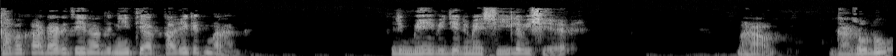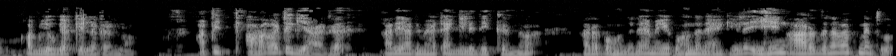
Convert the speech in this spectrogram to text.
තව කාට හරි තියනවාද නීතියක් තව එකෙක් මරන්න. ඉතින් මේ විදිහට මේ සීල විෂය මහා දරුණු අභියෝගයක් එල්ල කරනවා. අපි ආවට ගියාට අර යට මට ඇඟිලි දික් කරනවා. අර කොහොඳ නැහැ මේක හොඳ නැහැ කියලා එහෙන් ආර්දනාවක් නැතුව.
